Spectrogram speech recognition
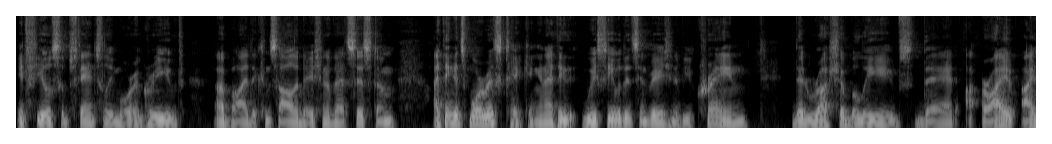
It feels substantially more aggrieved uh, by the consolidation of that system. I think it's more risk taking. And I think we see with its invasion of Ukraine that Russia believes that, or I, I,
